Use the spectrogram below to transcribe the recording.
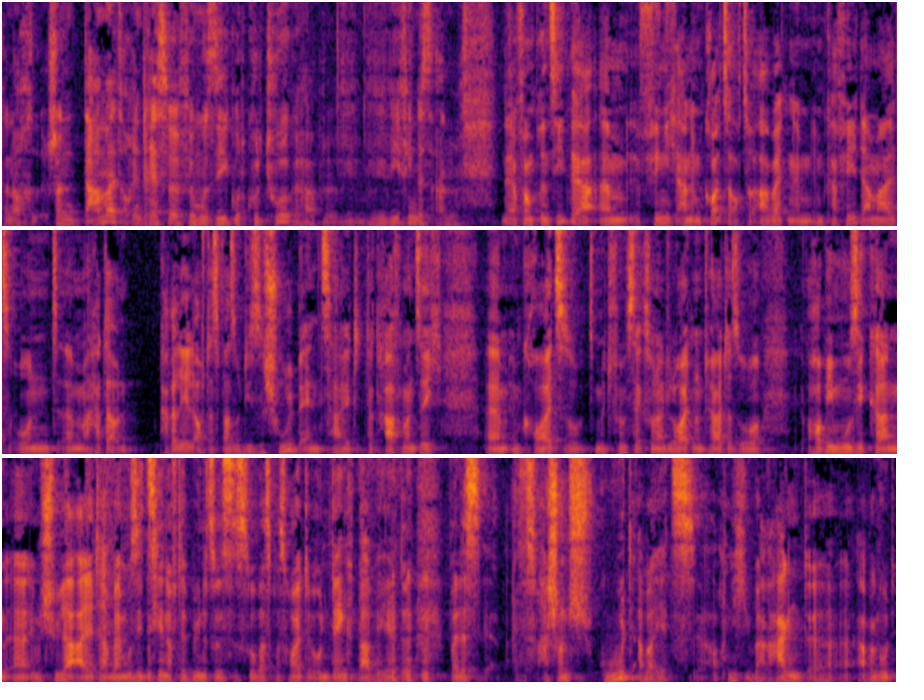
dann auch schon damals auch Interesse für Musik und Kultur gehabt. Wie, wie fing das an? Ja, vom Prinzip her ähm, fing ich an, im Kreuz auch zu arbeiten, im, im Café damals und ähm, hatte parallel auch, das war so diese Schulbandzeit, da traf man sich ähm, im Kreuz so mit 500, 600 Leuten und hörte so Hobbymusikern äh, im Schüleralter beim Musizieren auf der Bühne zu. Das ist sowas, was heute undenkbar wäre, weil das, das war schon gut, aber jetzt auch nicht überragend, äh, aber gut.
